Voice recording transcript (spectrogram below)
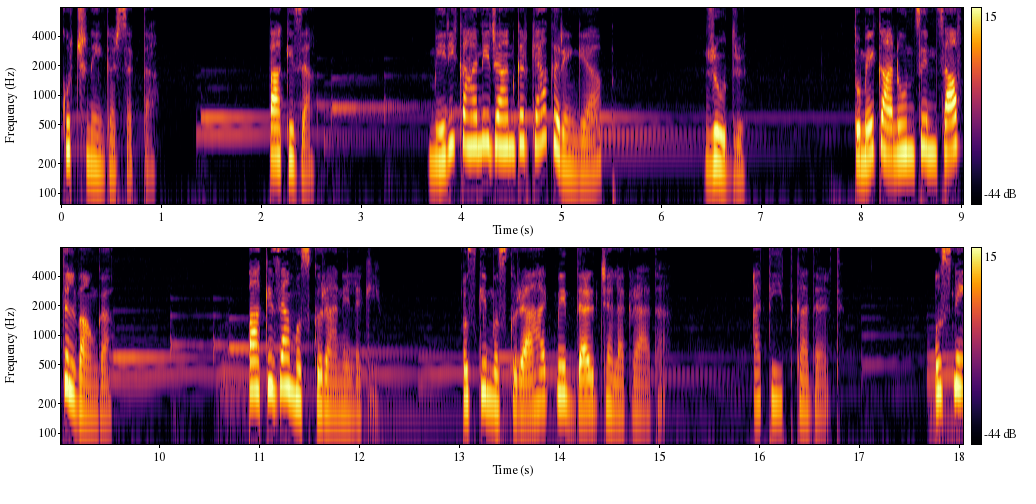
कुछ नहीं कर सकता। पाकिजा, मेरी कहानी जानकर क्या करेंगे आप? रुद्र, तुम्हें कानून से इंसाफ दिलवाऊँगा। पाकिजा मुस्कुराने लगी। उसकी मुस्कुराहट में दर्द झलक रहा था। अतीत का दर्द। उसने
